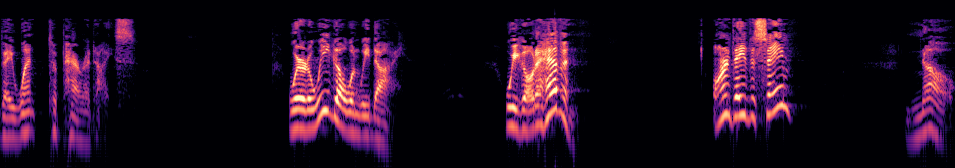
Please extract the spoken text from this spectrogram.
They went to paradise. Where do we go when we die? We go to heaven. Aren't they the same? No.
